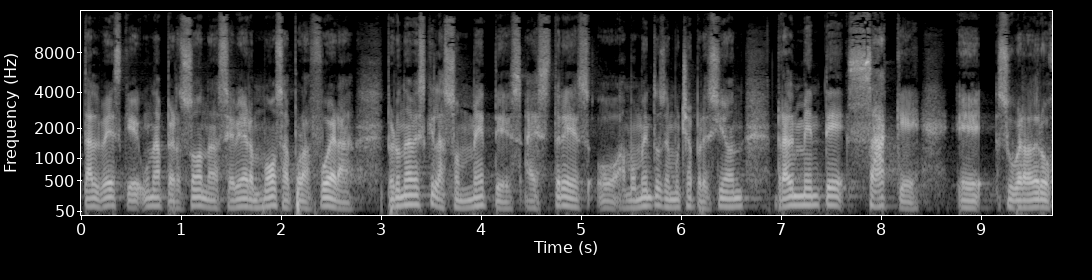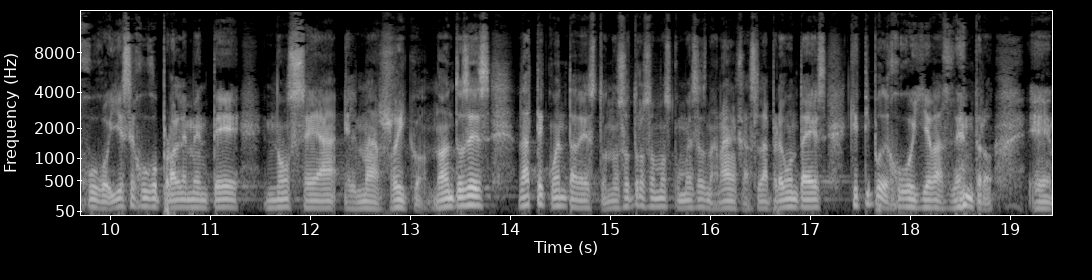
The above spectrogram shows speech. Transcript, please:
tal vez que una persona se vea hermosa por afuera, pero una vez que la sometes a estrés o a momentos de mucha presión, realmente saque eh, su verdadero jugo y ese jugo probablemente no sea el más rico, ¿no? Entonces, date cuenta de esto. Nosotros somos como esas naranjas. La pregunta es, ¿qué tipo de jugo llevas dentro? Eh,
